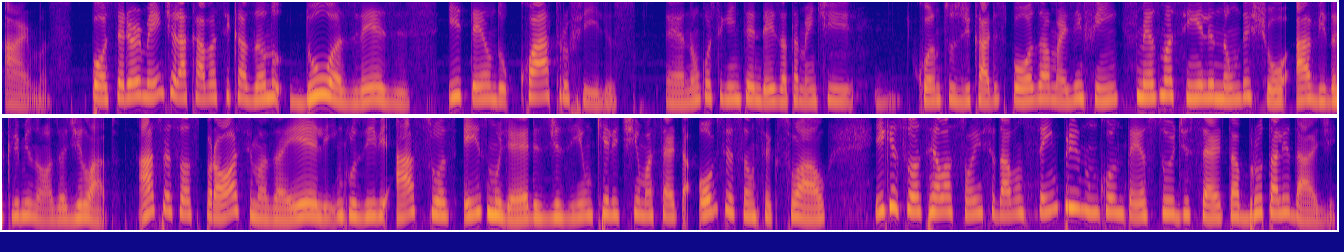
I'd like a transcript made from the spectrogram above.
armas. Posteriormente, ele acaba se casando duas vezes e tendo quatro filhos. É, não consegui entender exatamente quantos de cada esposa, mas enfim, mesmo assim ele não deixou a vida criminosa de lado. As pessoas próximas a ele, inclusive as suas ex-mulheres, diziam que ele tinha uma certa obsessão sexual e que suas relações se davam sempre num contexto de certa brutalidade.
